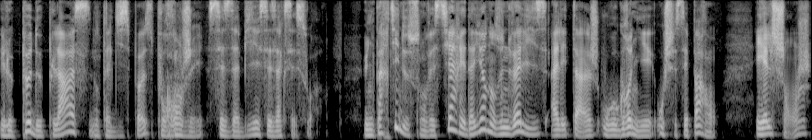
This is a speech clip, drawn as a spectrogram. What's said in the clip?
et le peu de place dont elle dispose pour ranger ses habits et ses accessoires. Une partie de son vestiaire est d'ailleurs dans une valise, à l'étage ou au grenier ou chez ses parents. Et elle change,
